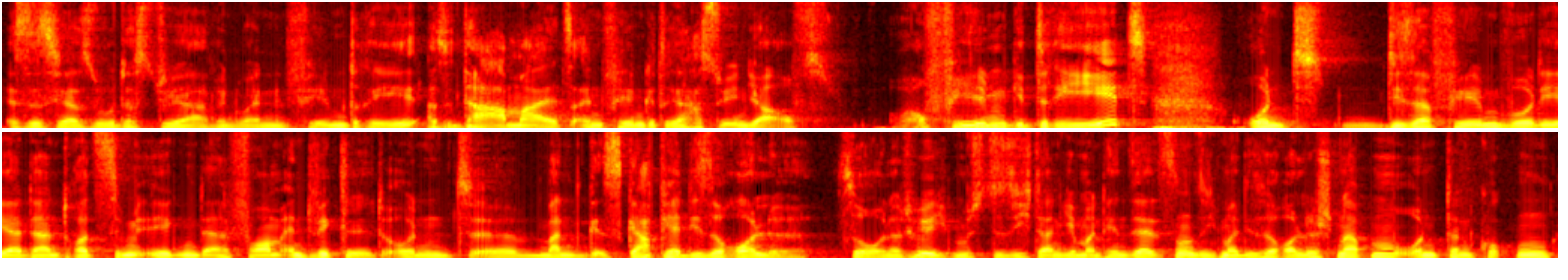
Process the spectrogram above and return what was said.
es ist ja so, dass du ja, wenn du einen Film drehst, also damals einen Film gedreht, hast du ihn ja aufs, auf Film gedreht und dieser Film wurde ja dann trotzdem in irgendeiner Form entwickelt und äh, man, es gab ja diese Rolle. So, natürlich müsste sich dann jemand hinsetzen und sich mal diese Rolle schnappen und dann gucken,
